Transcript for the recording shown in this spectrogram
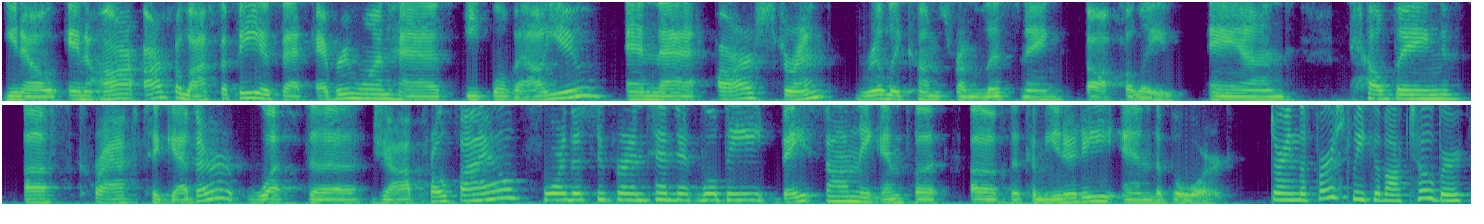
You know, in our, our philosophy is that everyone has equal value and that our strength really comes from listening thoughtfully and helping us craft together what the job profile for the superintendent will be based on the input of the community and the board. During the first week of October,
